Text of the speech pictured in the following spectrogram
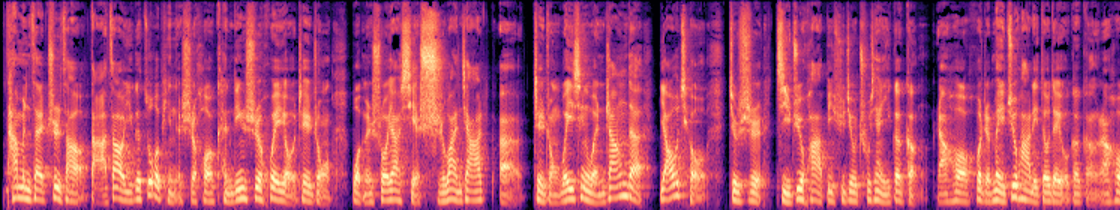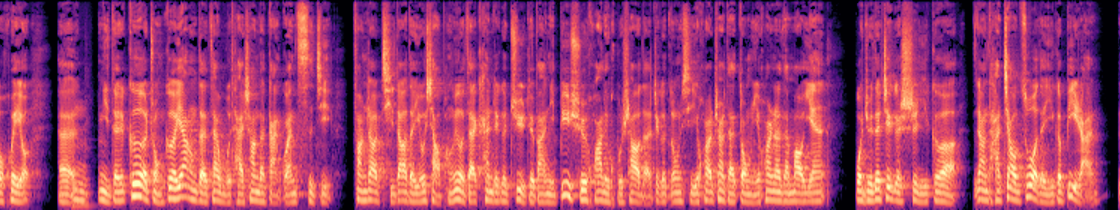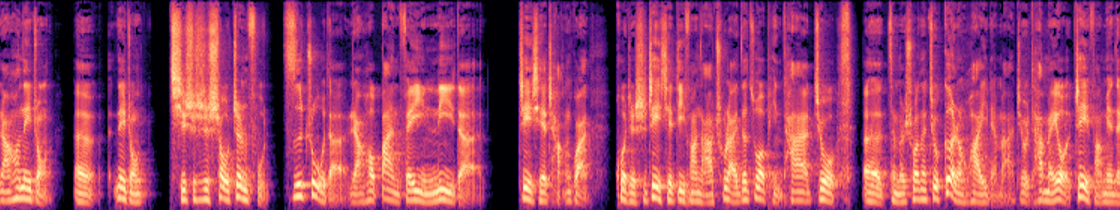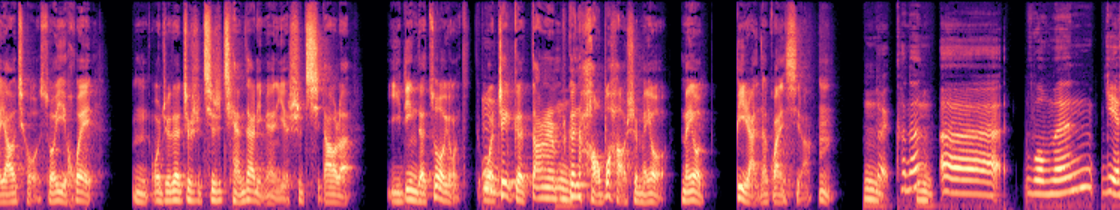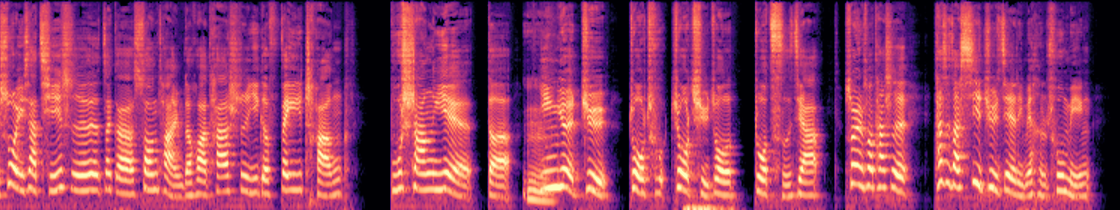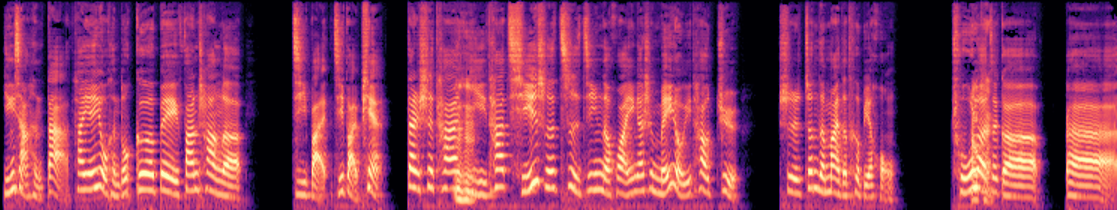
他们在制造、打造一个作品的时候，肯定是会有这种我们说要写十万加呃这种微信文章的要求，就是几句话必须就出现一个梗，然后或者每句话里都得有个梗，然后会有呃你的各种各样的在舞台上的感官刺激。方照提到的有小朋友在看这个剧，对吧？你必须花里胡哨的这个东西，一会儿这儿在动，一会儿那在冒烟。我觉得这个是一个让他叫座的一个必然。然后那种呃那种其实是受政府资助的，然后半非盈利的这些场馆或者是这些地方拿出来的作品，它就呃怎么说呢？就个人化一点吧，就是他没有这方面的要求，所以会。嗯，我觉得就是其实钱在里面也是起到了一定的作用。我这个当然跟好不好是没有没有必然的关系了。嗯嗯，对，可能呃，我们也说一下，其实这个 Sondheim 的话，它是一个非常不商业的音乐剧作出作曲作作词家。虽然说他是他是在戏剧界里面很出名。影响很大，他也有很多歌被翻唱了几百几百遍，但是他以他其实至今的话，应该是没有一套剧是真的卖的特别红，除了这个呃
